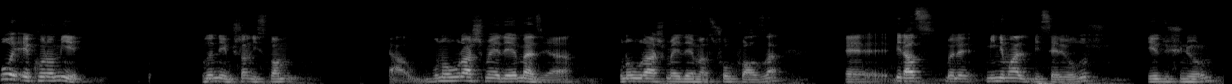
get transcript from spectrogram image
Bu ekonomiyi bu da neymiş lan İslam ya buna uğraşmaya değmez ya. Buna uğraşmaya değmez çok fazla. Ee, biraz böyle minimal bir seri olur diye düşünüyorum.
